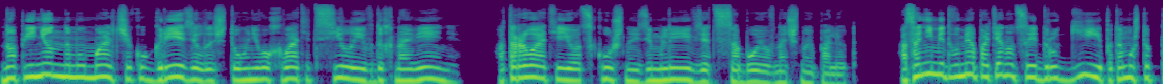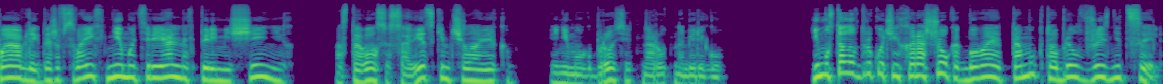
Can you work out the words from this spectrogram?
но опьяненному мальчику грезилось, что у него хватит силы и вдохновения оторвать ее от скучной земли и взять с собою в ночной полет. А за ними двумя потянутся и другие, потому что Павлик даже в своих нематериальных перемещениях оставался советским человеком и не мог бросить народ на берегу. Ему стало вдруг очень хорошо, как бывает тому, кто обрел в жизни цель.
